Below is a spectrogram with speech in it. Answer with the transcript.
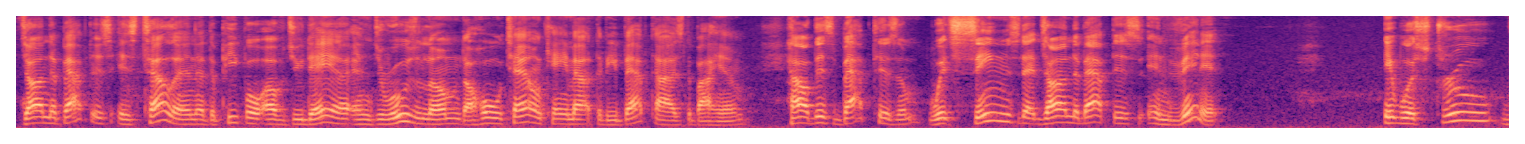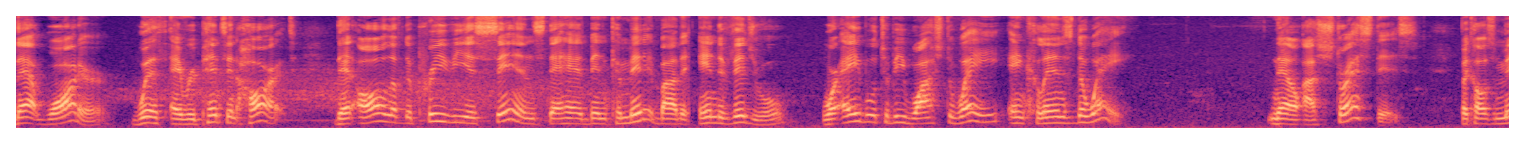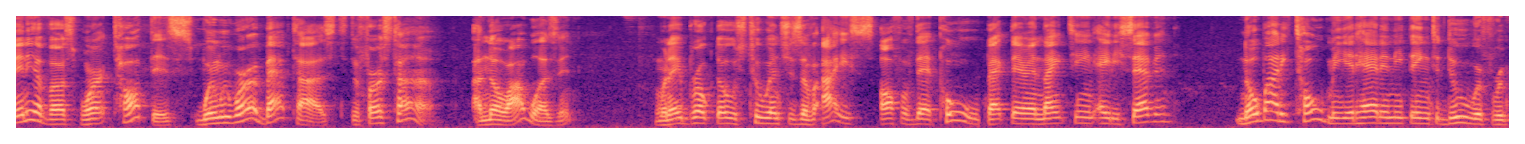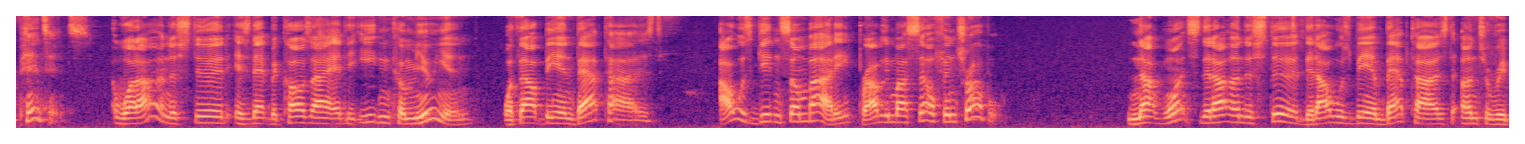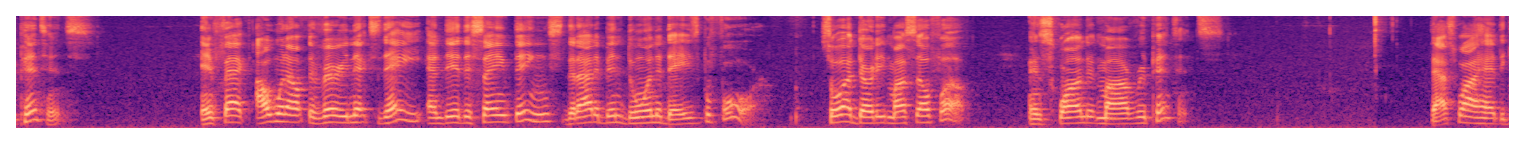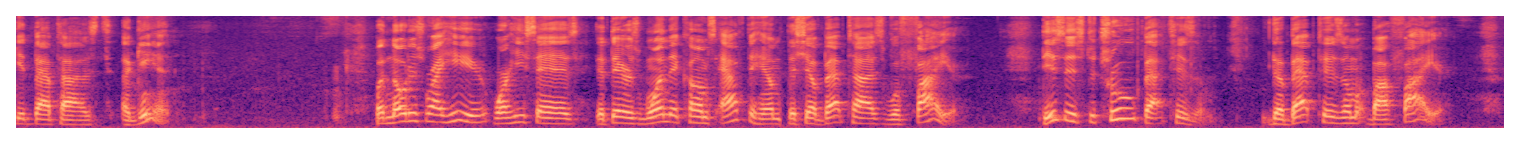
John the Baptist is telling that the people of Judea and Jerusalem, the whole town came out to be baptized by him how this baptism, which seems that John the Baptist invented, it was through that water with a repentant heart that all of the previous sins that had been committed by the individual were able to be washed away and cleansed away. Now, I stress this because many of us weren't taught this when we were baptized the first time. I know I wasn't when they broke those two inches of ice off of that pool back there in 1987, nobody told me it had anything to do with repentance. What I understood is that because I had eaten communion without being baptized, I was getting somebody, probably myself, in trouble. Not once did I understood that I was being baptized unto repentance in fact, I went out the very next day and did the same things that I'd been doing the days before. So I dirtied myself up and squandered my repentance. That's why I had to get baptized again. But notice right here where he says that there is one that comes after him that shall baptize with fire. This is the true baptism, the baptism by fire.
